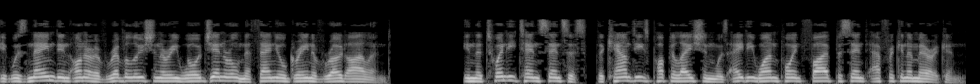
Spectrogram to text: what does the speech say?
It was named in honor of Revolutionary War General Nathanael Greene of Rhode Island. In the 2010 census, the county's population was 81.5% African American.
